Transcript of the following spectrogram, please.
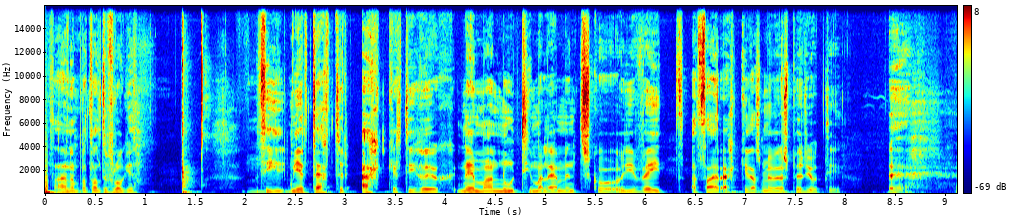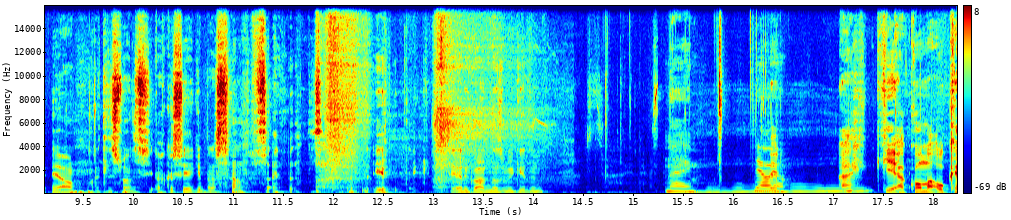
það er nefnilega aldrei flókið. Mm. því mér dettur ekkert í hug nema nútímalega mynd sko og ég veit að það er ekki það sem ég verið að spyrja út í. Uh, já, allir svars okkar sé ekki bara sound of silence. Ég veit ekki, er eitthvað annað sem við getum Nei, já, já. Ekki að koma, ok.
